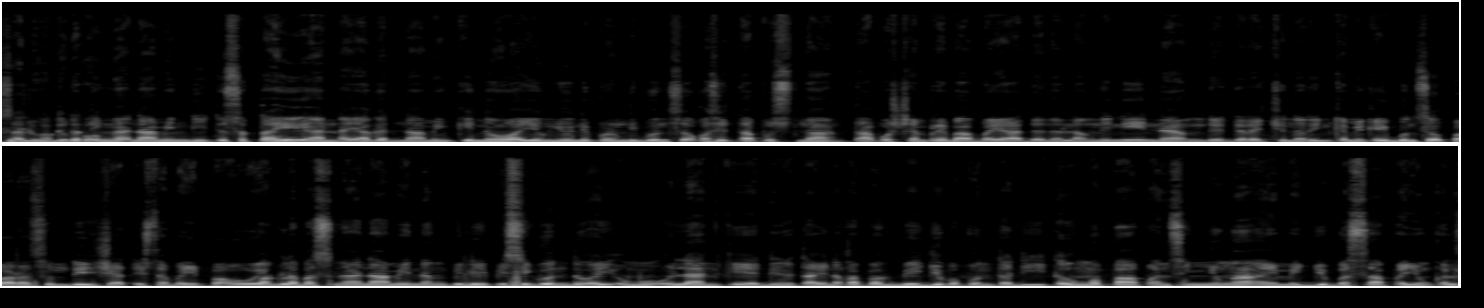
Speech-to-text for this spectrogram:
Saludo po. Pagdating nga namin dito sa tahian ay agad namin kinuha yung uniform ni Bunso kasi tapos na. Tapos syempre babayadan na lang ni Ninang. Dediretso na rin kami kay Bunso para sundin siya at isabay pa uwi. Paglabas nga namin ng Pilipi Segundo ay umuulan kaya di na tayo nakapag-video papunta dito. Kung mapapansin nyo nga ay medyo basa pa yung kalsada,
